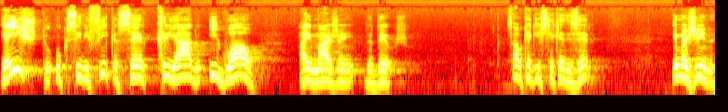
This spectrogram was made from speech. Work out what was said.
E é isto o que significa ser criado igual à imagem de Deus. Sabe o que é que isto quer dizer? Imagina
